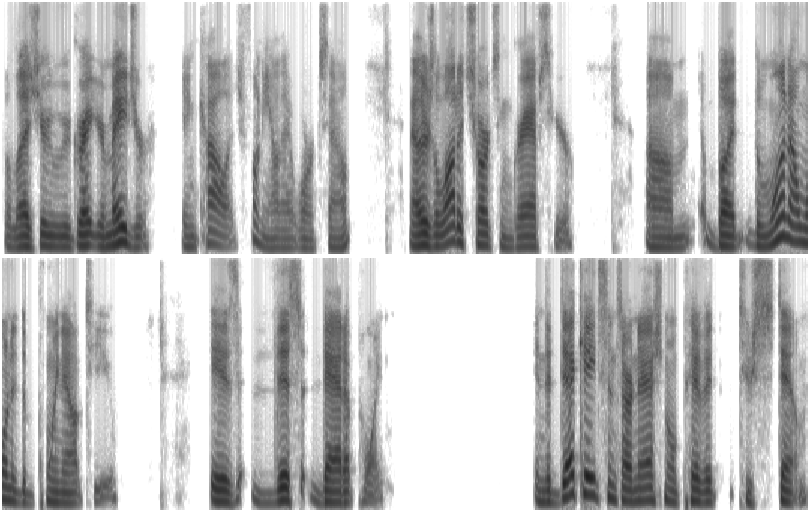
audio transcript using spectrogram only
the less you regret your major in college. Funny how that works out. Now, there's a lot of charts and graphs here, um, but the one I wanted to point out to you is this data point. In the decade since our national pivot to STEM,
